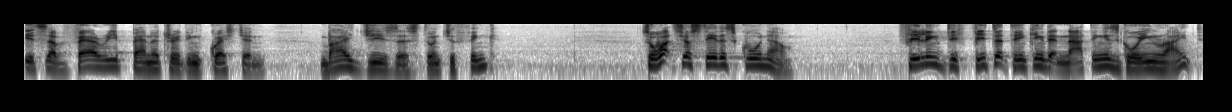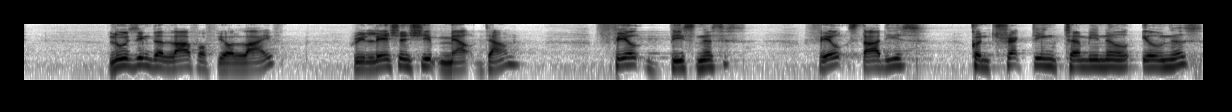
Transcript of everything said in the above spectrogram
It's a very penetrating question by Jesus, don't you think? So, what's your status quo now? Feeling defeated, thinking that nothing is going right? Losing the love of your life? Relationship meltdown? Failed businesses? Failed studies? Contracting terminal illness?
